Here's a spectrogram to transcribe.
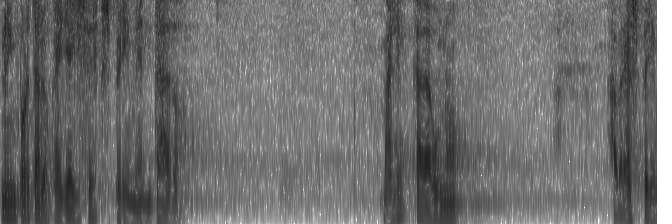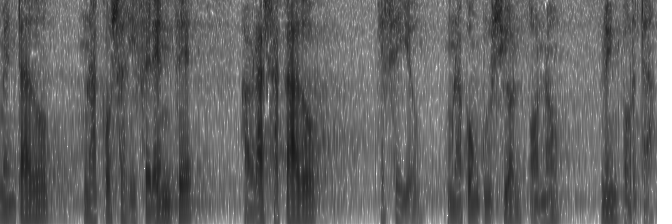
No importa lo que hayáis experimentado. ¿Vale? Cada uno habrá experimentado una cosa diferente, habrá sacado, qué sé yo, una conclusión o no, no importa.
